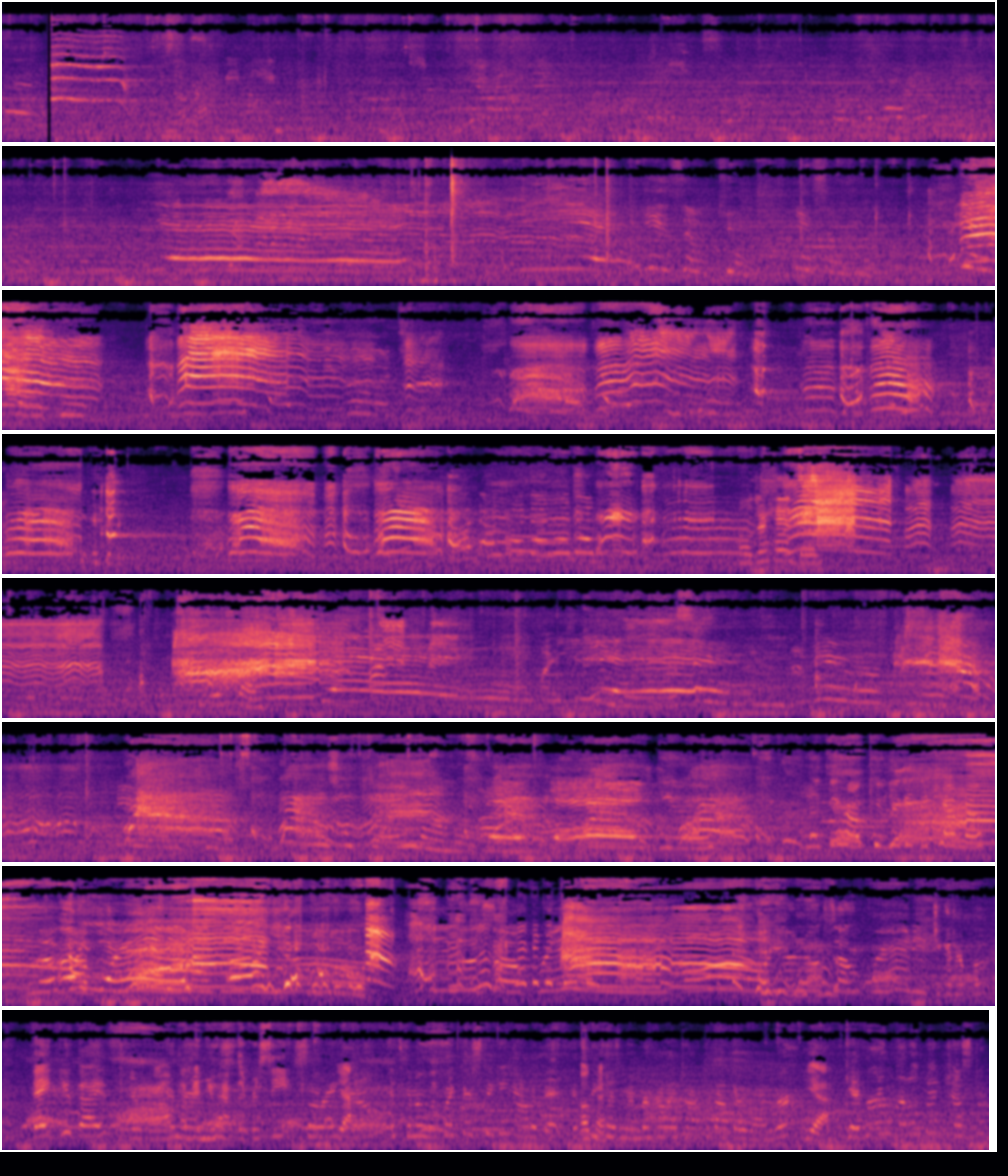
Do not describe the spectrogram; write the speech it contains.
Her head, babe. Oh, my. Thank you. Look at how cute. Look at the camera. Look Oh yeah. She looks so Look at the pretty. camera. Oh, you look so pretty. Did you get her boot? Thank you guys. Welcome, and you have the receipt? So right Yeah. now, it's gonna look like they're sticking out a bit. It's Okay. because remember how I talked about they're longer? Yeah. Give her a little bit just to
